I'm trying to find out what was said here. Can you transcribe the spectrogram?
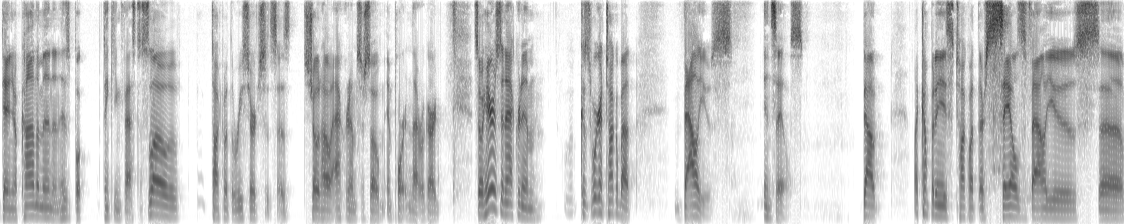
Daniel Kahneman in his book Thinking Fast and Slow talked about the research that says showed how acronyms are so important in that regard. So here's an acronym because we're going to talk about values in sales. About like companies talk about their sales values. Uh,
